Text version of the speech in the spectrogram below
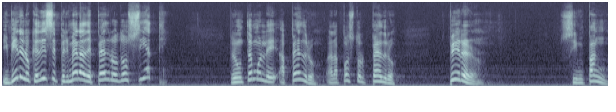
Y mire lo que dice Primera de Pedro 2:7. Preguntémosle a Pedro, al apóstol Pedro, Peter, sin pan,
